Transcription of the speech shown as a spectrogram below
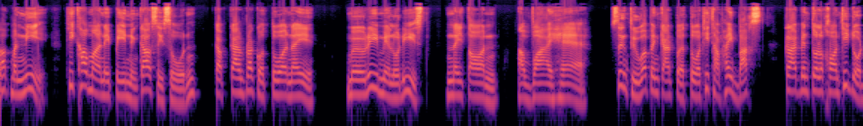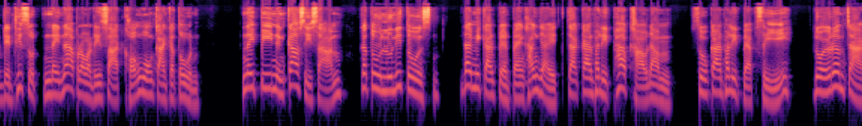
Bugs Bunny ที่เข้ามาในปี 1940 กับการปรากฏตัวใน Merry Melodies ในตอน A Wild Hair ซึ่งถือว่าเป็นการเปิดตัวที่ทำให้บัคส์กลายเป็นตัวละครที่โดดเด่นที่สุดในหน้าประวัติศาสตร์ของวงการการ์ตูน ในปี 1943 การ์ตูน Looney Tunes ได้มีการเปลี่ยนแปลงครั้งใหญ่จากการผลิตภาพขาวดำสู่การผลิตแบบสี โดยเริ่มจาก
